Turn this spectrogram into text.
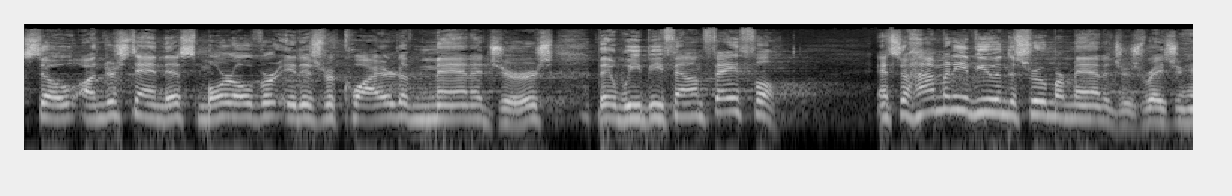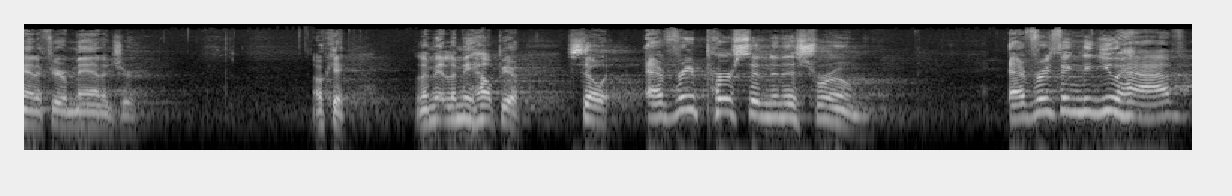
So understand this. Moreover, it is required of managers that we be found faithful. And so how many of you in this room are managers? Raise your hand if you're a manager. Okay, let me let me help you. So, every person in this room, everything that you have,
